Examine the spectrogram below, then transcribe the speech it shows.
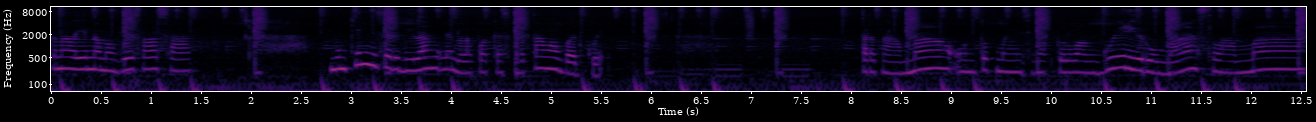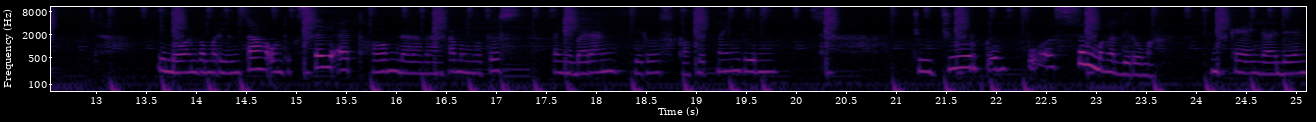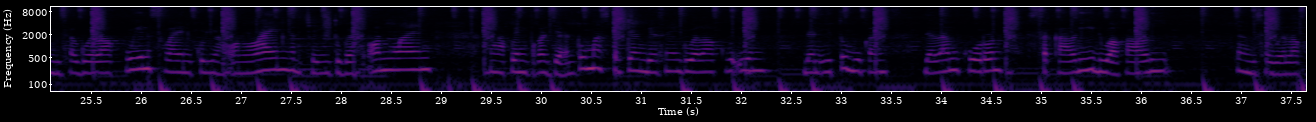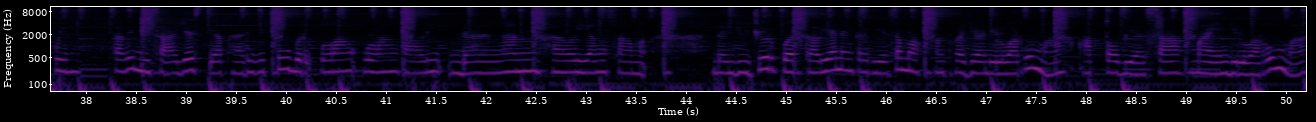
Kenalin nama gue Salsa. Mungkin bisa dibilang ini adalah podcast pertama buat gue. Pertama untuk mengisi waktu luang gue di rumah selama imbauan pemerintah untuk stay at home dalam rangka memutus penyebaran virus COVID-19. Jujur, gue bosen banget di rumah. Kayak nggak ada yang bisa gue lakuin selain kuliah online, ngerjain tugas online, ngelakuin pekerjaan rumah seperti yang biasanya gue lakuin. Dan itu bukan dalam kurun sekali dua kali yang bisa gue lakuin. Tapi bisa aja setiap hari itu berulang-ulang kali dengan hal yang sama. Dan jujur buat kalian yang terbiasa melakukan pekerjaan di luar rumah atau biasa main di luar rumah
